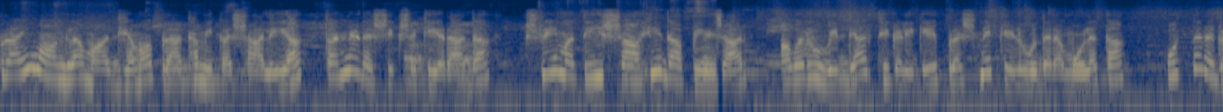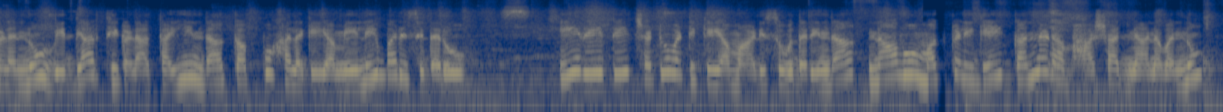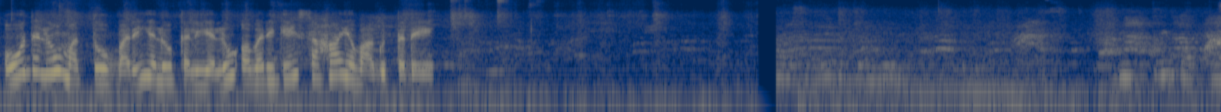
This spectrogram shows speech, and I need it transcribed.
Prime ಆಂಗ್ಲ ಮಾಧ್ಯಮ ಪ್ರಾಥಮಿಕ ಶಾಲೆಯ ಕನ್ನಡ ಶಿಕ್ಷಕಿಯರಾದ ಶ್ರೀಮತಿ ಶಾಹಿದಾ ಪಿಂಜಾರ್ ಅವರು ವಿದ್ಯಾರ್ಥಿಗಳಿಗೆ ಪ್ರಶ್ನೆ ಕೇಳುವುದರ ಮೂಲಕ ಉತ್ತರಗಳನ್ನು ವಿದ್ಯಾರ್ಥಿಗಳ ಕೈಯಿಂದ ಕಪ್ಪು ಹಲಗೆಯ ಮೇಲೆ ಬರೆಸಿದರು. ಈ ರೀತಿ ಚಟುವಟಿಕೆಯ ಮಾಡಿಸುವುದರಿಂದ ನಾವು ಮಕ್ಕಳಿಗೆ ಕನ್ನಡ ಭಾಷಾ ಜ್ಞಾನವನ್ನು ಓದಲು ಮತ್ತು ಬರೆಯಲು ಕಲಿಯಲು ಅವರಿಗೆ ಸಹಾಯವಾಗುತ್ತದೆ. ನನ್ನ ಹೆಸರು ಹಿಬಾ ಫಲ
